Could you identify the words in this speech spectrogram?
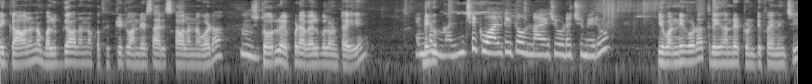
మీకు కావాలన్నా బల్క్ కావాలన్నా ఒక ఫిఫ్టీ టు హండ్రెడ్ సారీస్ కావాలన్నా కూడా Hmm. స్టోర్లో ఎప్పుడు అవైలబుల్ ఉంటాయి. ఎంత మంచి క్వాలిటీతో ఉన్నాయో చూడొచ్చు మీరు. ఇవన్నీ కూడా త్రీ హండ్రెడ్ ట్వంటీ ఫైవ్ నుంచి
